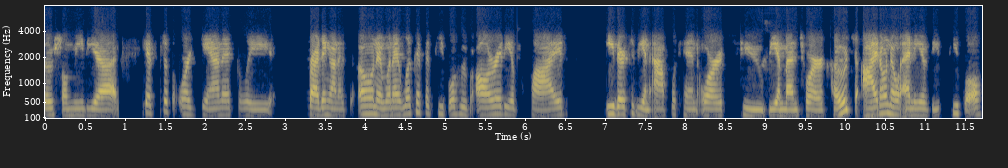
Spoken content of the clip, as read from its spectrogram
social media. It's just organically spreading on its own. And when I look at the people who've already applied, either to be an applicant or to be a mentor or coach, I don't know any of these people.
